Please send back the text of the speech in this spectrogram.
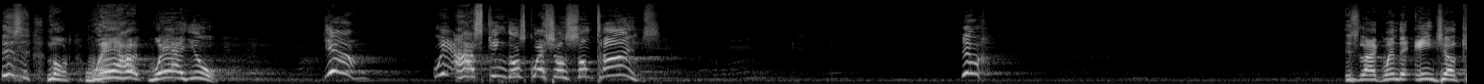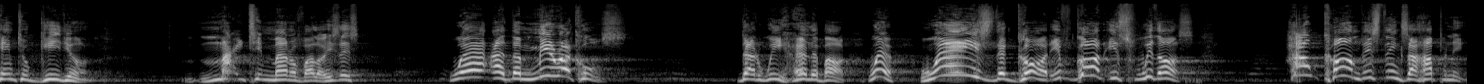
This Lord, where, where are you? Yeah, we're asking those questions sometimes. Yeah. It's like when the angel came to Gideon, mighty man of valor. He says, where are the miracles that we heard about? Where, where is the God? If God is with us, how come these things are happening?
